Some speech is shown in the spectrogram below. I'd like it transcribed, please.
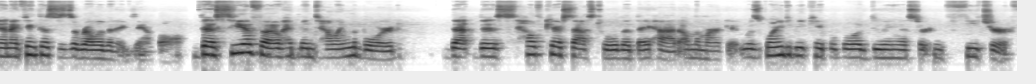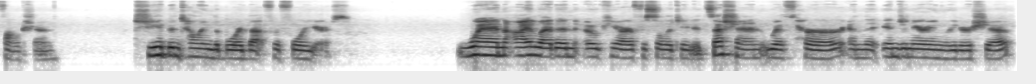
and I think this is a relevant example. The CFO had been telling the board that this healthcare SaaS tool that they had on the market was going to be capable of doing a certain feature function. She had been telling the board that for four years. When I led an OKR facilitated session with her and the engineering leadership,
